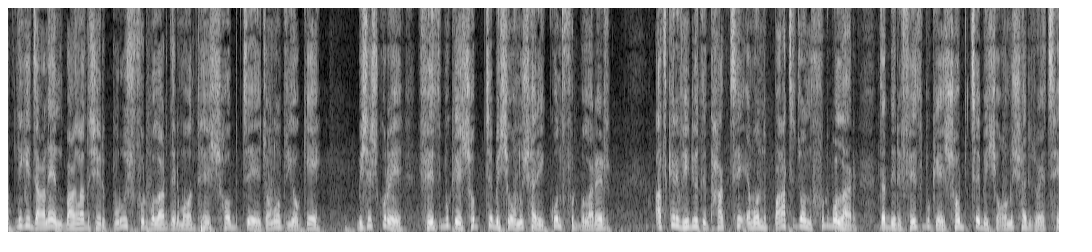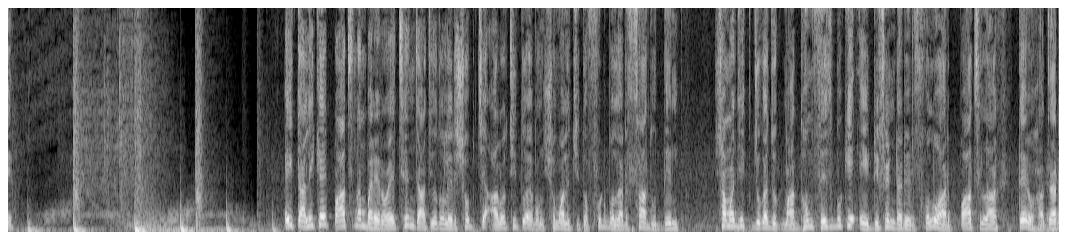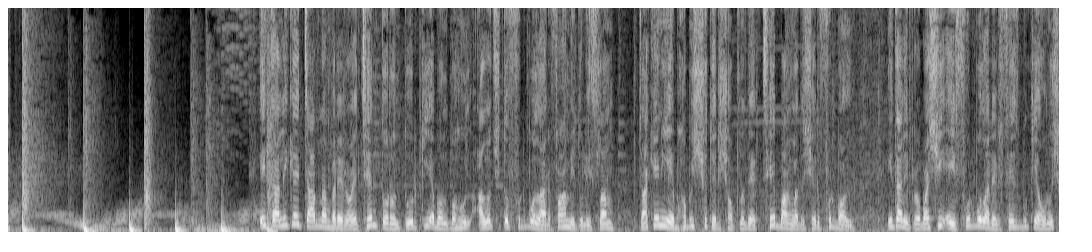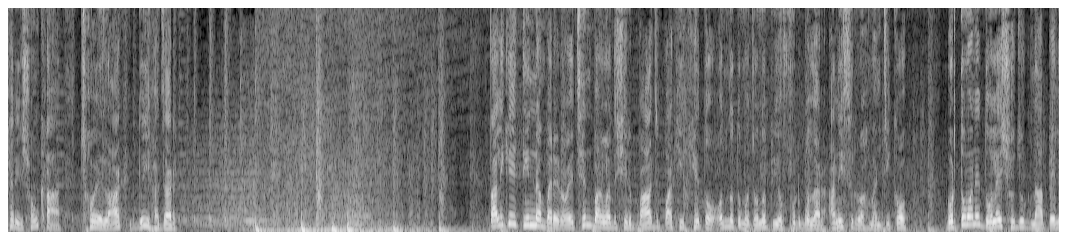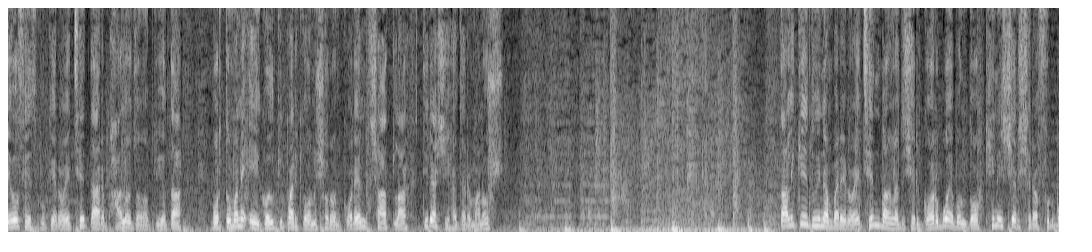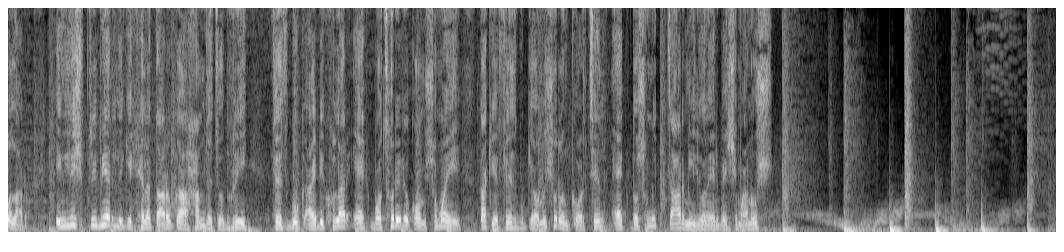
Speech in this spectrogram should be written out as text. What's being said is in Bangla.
আপনি কি জানেন বাংলাদেশের পুরুষ ফুটবলারদের মধ্যে সবচেয়ে জনপ্রিয় কে? বিশেষ করে ফেসবুকে সবচেয়ে বেশি অনুসারী কোন ফুটবলারের? আজকের ভিডিওতে থাকছে এমন পাঁচজন ফুটবলার যাদের ফেসবুকে সবচেয়ে বেশি অনুসারী রয়েছে। এই তালিকায় পাঁচ নম্বরে রয়েছেন জাতীয় দলের সবচেয়ে আলোচিত এবং সমালোচিত ফুটবলার সাদউদ্দিন। সামাজিক যোগাযোগ মাধ্যম ফেসবুকে এই ডিফেন্ডারের ফলোয়ার পাঁচ লাখ তেরো হাজার। এই তালিকায় চার নম্বরে রয়েছেন তরুণ তুর্কি এবং বহুল আলোচিত ফুটবলার ফাহমিদুল ইসলাম, যাকে নিয়ে ভবিষ্যতের স্বপ্ন দেখছে বাংলাদেশের ফুটবল। ইতালি প্রবাসী এই ফুটবলারের ফেসবুকে অনুসারীর সংখ্যা ছয় লাখ দুই হাজার। তালিকায় তিন নম্বরে রয়েছেন বাংলাদেশের বাজ পাখি খেত অন্যতম জনপ্রিয় ফুটবলার আনিসুর রহমান জিকো। বর্তমানে দলে সুযোগ না পেলেও ফেসবুকে রয়েছে তার ভালো জনপ্রিয়তা। বর্তমানে এই গোলকিপারকে অনুসরণ করেন সাত লাখ তিরাশি হাজার মানুষ। তালিকায় দুই নম্বরে রয়েছেন বাংলাদেশের গর্ব এবং দক্ষিণ এশিয়ার সেরা ফুটবলার। ইংলিশ প্রিমিয়ার লিগে খেলা তারকা হামজা চৌধুরী ফেসবুক আইডি খোলার এক বছরেরও কম সময়ে তাকে ফেসবুকে অনুসরণ করছেন এক দশমিক চার মিলিয়নের বেশি মানুষ।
